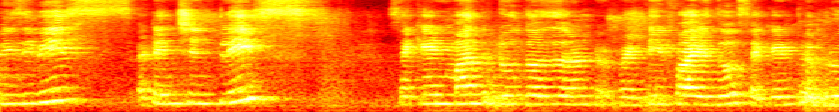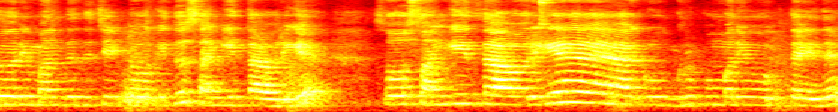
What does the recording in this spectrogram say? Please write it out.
Busy bees attention please second month two thousand twenty ಫೈವ್ದು ಸೆಕೆಂಡ್ ಫೆಬ್ರವರಿ ಮಂತ್ದು ಚಿಟ್ಟು ಹೋಗಿದ್ದು ಸಂಗೀತ ಅವರಿಗೆ. ಸೊ ಸಂಗೀತ ಅವರಿಗೆ ಗ್ರೂಪ್ ಮರಿ ಹೋಗ್ತಾ ಇದೆ.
